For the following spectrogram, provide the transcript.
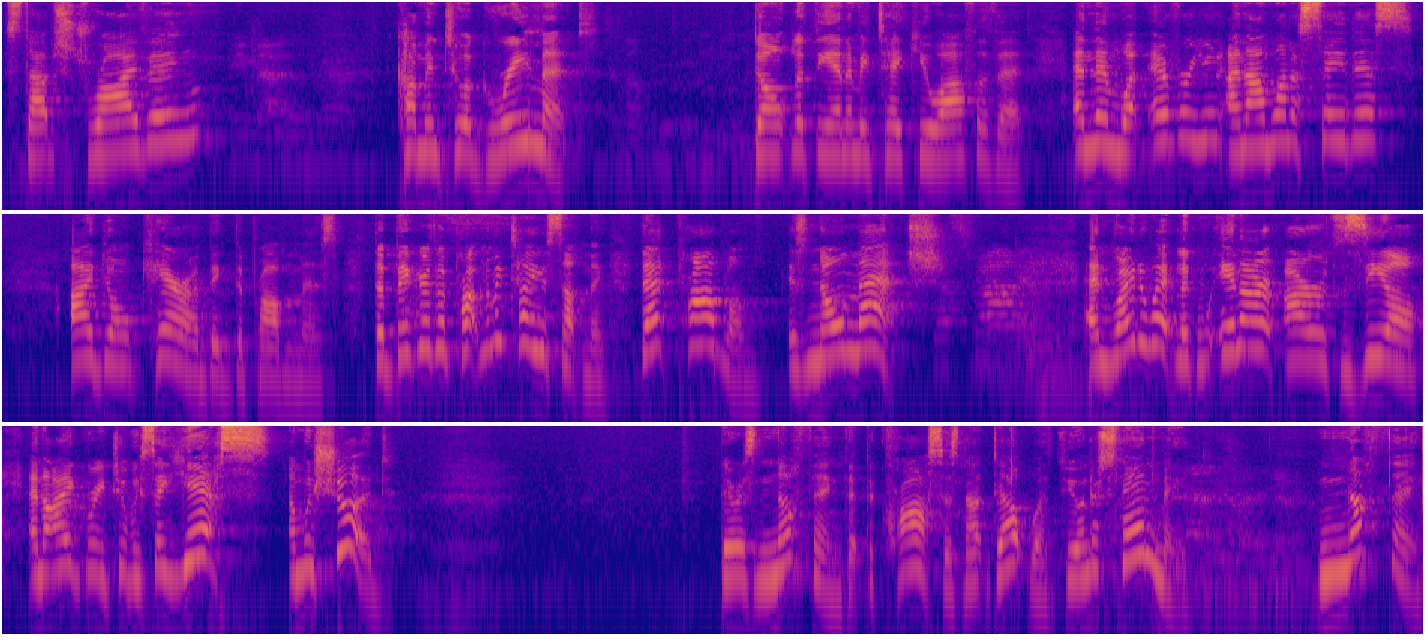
Stop striving. Come into agreement. Don't let the enemy take you off of it. And then, whatever you, and I want to say this I don't care how big the problem is. The bigger the problem, let me tell you something. That problem is no match. And right away, like in our, our zeal, and I agree too, we say yes, and we should. There is nothing that the cross has not dealt with. Do you understand me? Nothing.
